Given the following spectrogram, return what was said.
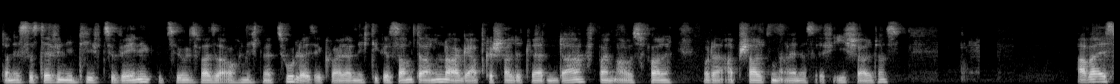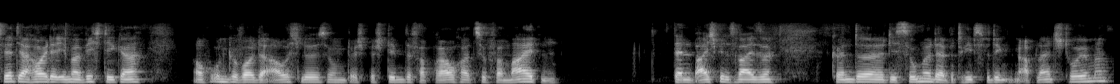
dann ist das definitiv zu wenig, beziehungsweise auch nicht mehr zulässig, weil ja nicht die gesamte Anlage abgeschaltet werden darf beim Ausfall oder Abschalten eines FI-Schalters. Aber es wird ja heute immer wichtiger, auch ungewollte Auslösungen durch bestimmte Verbraucher zu vermeiden. Denn beispielsweise könnte die Summe der betriebsbedingten Ableitströme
